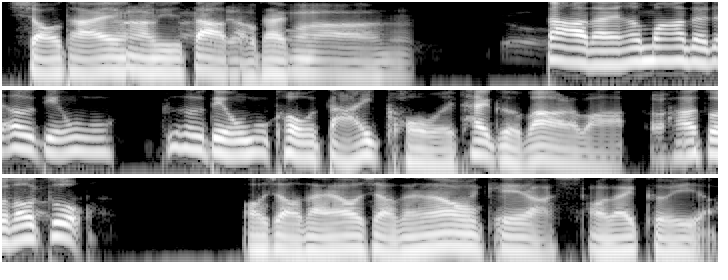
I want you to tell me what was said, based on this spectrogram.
小台那里大台太怕。大台他妈的二点五。二点五口打一口，哎，太可怕了吧！他做到做，哦，小台哦，小台那 OK 啦，小台可以啊，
